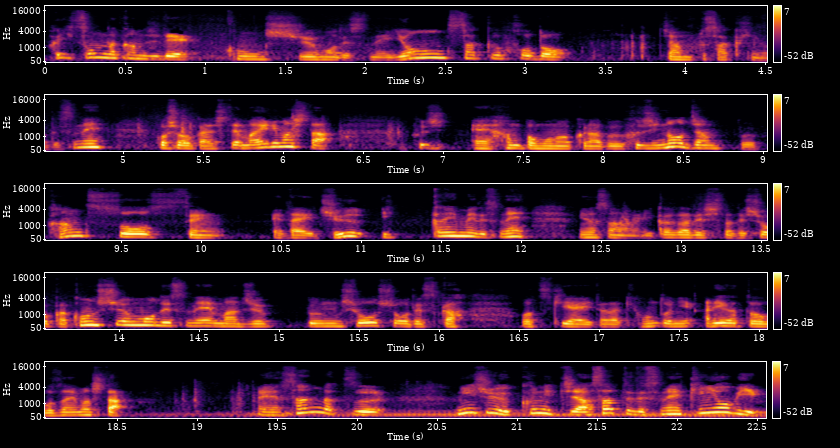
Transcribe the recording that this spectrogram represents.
はいそんな感じで今週もですね4作ほどジャンプ作品をですねご紹介してまいりました。富士、えー、ハンパモノクラブ富士のジャンプ感想戦。第11回目ですね。皆さんいかがでしたでしょうか？今週もですね、まあ、10分少々ですか。お付き合いいただき本当にありがとうございました、えー、3月29日あさってですね金曜日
